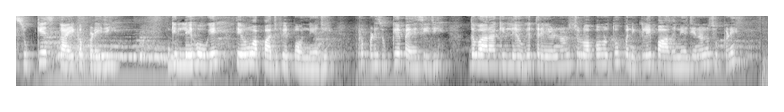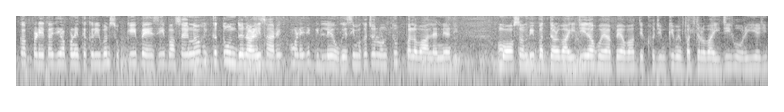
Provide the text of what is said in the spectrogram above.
ਸੁੱਕੇ ਸੁਕਾਏ ਕੱਪੜੇ ਜੀ ਗਿੱਲੇ ਹੋ ਗਏ ਤੇ ਉਹਨੂੰ ਆਪਾਂ ਅੱਜ ਫਿਰ ਪਾਉਣੇ ਆ ਜੀ। ਕੱਪੜੇ ਸੁੱਕੇ ਪਏ ਸੀ ਜੀ। ਦੁਬਾਰਾ ਗਿੱਲੇ ਹੋ ਗਏ ਤਰੇਲ ਨਾਲ। ਚਲੋ ਆਪਾਂ ਹੁਣ ਧੁੱਪ ਨਿਕਲੇ ਪਾ ਦਿੰਨੇ ਆ ਜੀ ਇਹਨਾਂ ਨੂੰ ਸੁੱਕਣੇ। ਕੱਪੜੇ ਤਾਂ ਜੀ ਆਪਣੇ ਤਕਰੀਬਨ ਸੁੱਕੇ ਹੀ ਪਏ ਸੀ। ਬਸ ਨਾ ਇੱਕ ਧੁੰਦ ਨਾਲ ਹੀ ਸਾਰੇ ਮੜੇ ਜਿਹੇ ਗਿੱਲੇ ਹੋ ਗਏ ਸੀ। ਮੈਂ ਕਿਹਾ ਚਲੋ ਹੁਣ ਧੁੱਪ ਲਵਾ ਲੈਂਦੇ ਆ ਜੀ। ਮੌਸਮ ਵੀ ਬੱਦਲਵਾਈ ਜੀ ਦਾ ਹੋਇਆ ਪਿਆ ਵਾ। ਦੇਖੋ ਜੀ ਕਿਵੇਂ ਬੱਦਲਵਾਈ ਜੀ ਹੋ ਰਹੀ ਹੈ ਜੀ।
